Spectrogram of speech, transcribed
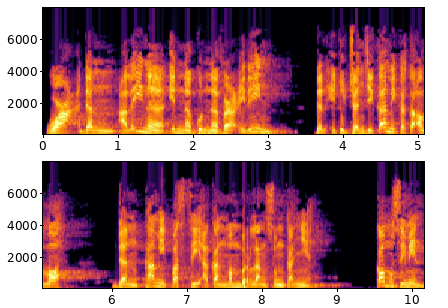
Wa'dan alaina inna kunna fa'ilin. Dan itu janji kami kata Allah dan kami pasti akan memberlangsungkannya kaum muslimin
